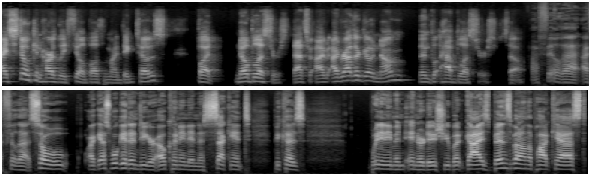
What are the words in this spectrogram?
I still can hardly feel both of my big toes, but no blisters. That's I'd, I'd rather go numb than have blisters. So I feel that. I feel that. So I guess we'll get into your elk hunting in a second because we didn't even introduce you. But guys, Ben's been on the podcast.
